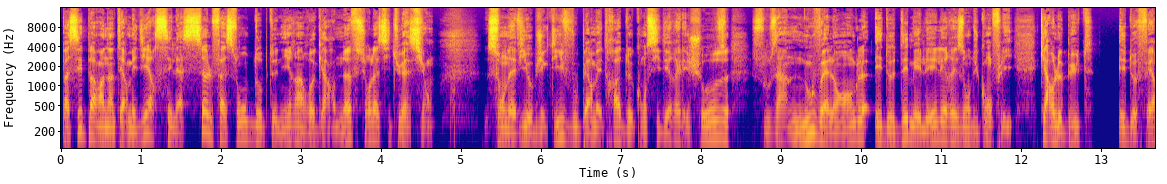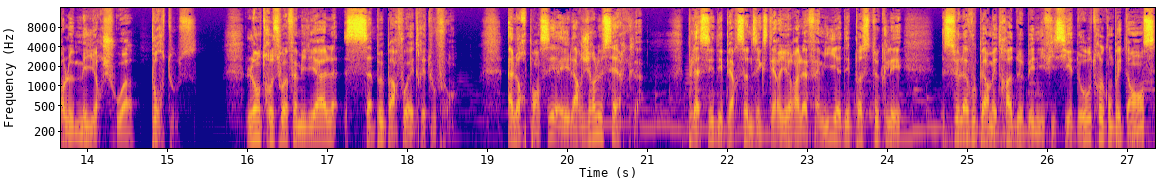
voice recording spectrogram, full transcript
Passer par un intermédiaire, c'est la seule façon d'obtenir un regard neuf sur la situation. Son avis objectif vous permettra de considérer les choses sous un nouvel angle et de démêler les raisons du conflit, car le but est de faire le meilleur choix pour tous. L'entre-soi familial, ça peut parfois être étouffant. Alors pensez à élargir le cercle. Placez des personnes extérieures à la famille à des postes clés. Cela vous permettra de bénéficier d'autres compétences,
